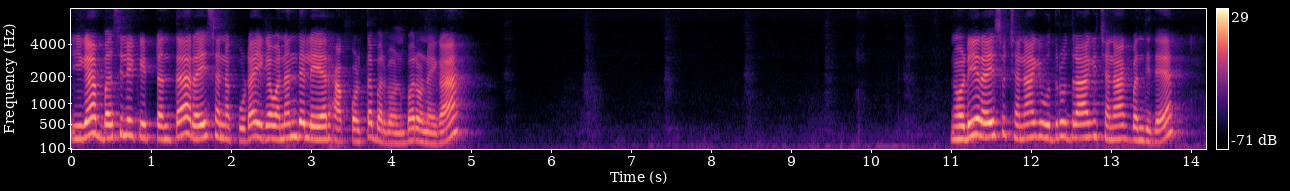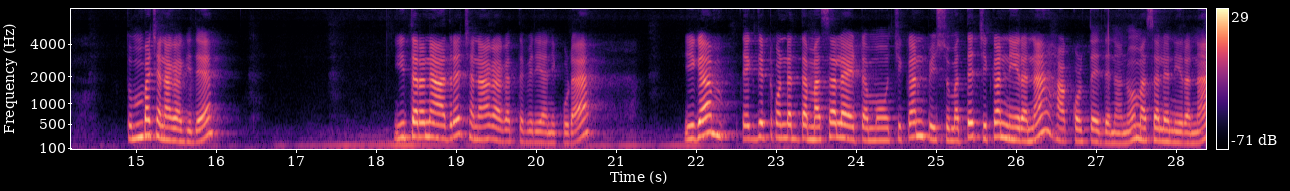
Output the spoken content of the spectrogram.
ಈಗ ಬಸಿಲಿಕ್ಕಿಟ್ಟಂಥ ರೈಸನ್ನು ಕೂಡ ಈಗ ಒಂದೊಂದೇ ಲೇಯರ್ ಹಾಕ್ಕೊಳ್ತಾ ಬರ್ಬೋಣ ಬರೋಣ ಈಗ. ನೋಡಿ, ರೈಸು ಚೆನ್ನಾಗಿ ಉದ್ರುದ್ರಾಗಿ ಚೆನ್ನಾಗಿ ಬಂದಿದೆ. ತುಂಬ ಚೆನ್ನಾಗಾಗಿದೆ. ಈ ಥರನೇ ಆದರೆ ಚೆನ್ನಾಗಾಗತ್ತೆ ಬಿರಿಯಾನಿ ಕೂಡ. ಈಗ ತೆಗೆದಿಟ್ಕೊಂಡಂಥ ಮಸಾಲೆ ಐಟಮು, ಚಿಕನ್ ಪೀಸು ಮತ್ತು ಚಿಕನ್ ನೀರನ್ನು ಹಾಕ್ಕೊಳ್ತಾ ಇದ್ದೆ ನಾನು, ಮಸಾಲೆ ನೀರನ್ನು.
